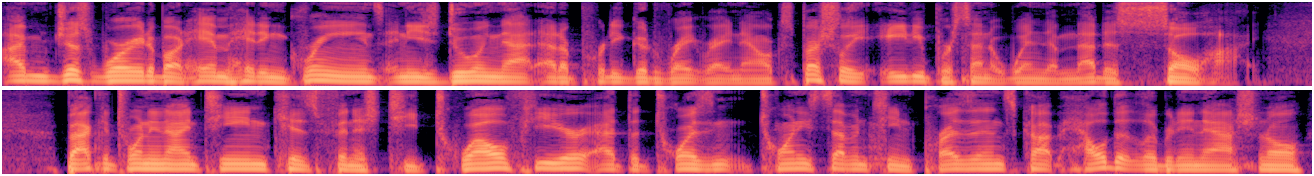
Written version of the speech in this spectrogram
I'm just worried about him hitting greens, and he's doing that at a pretty good rate right now, especially 80% at Wyndham. That is so high. Back in 2019, Kiz finished T12 here at the 2017 President's Cup, held at Liberty National.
